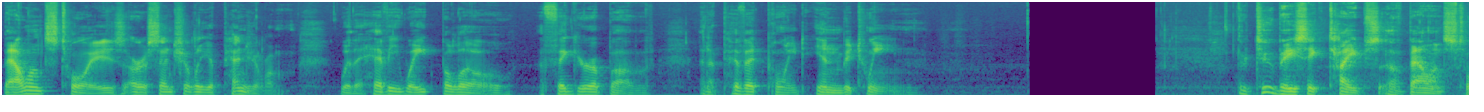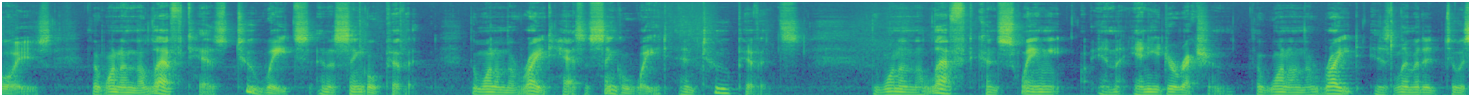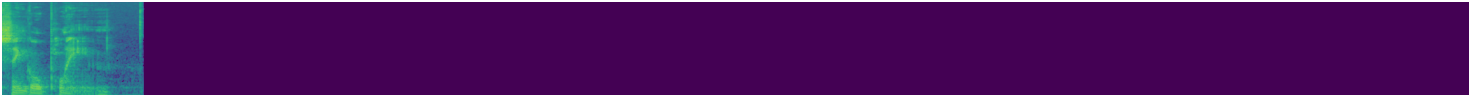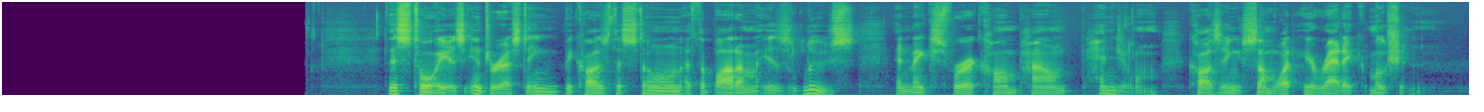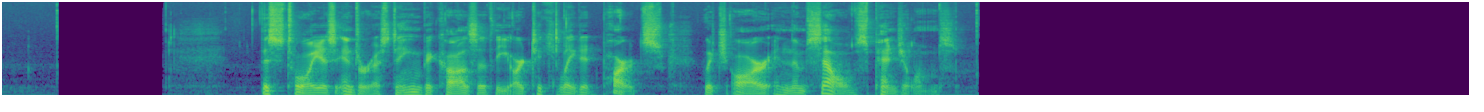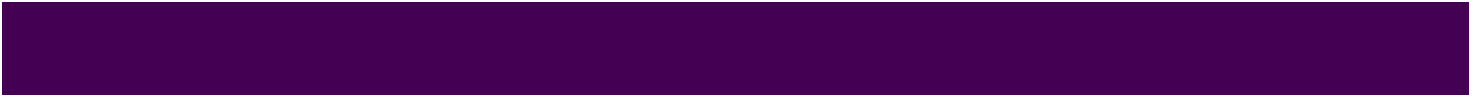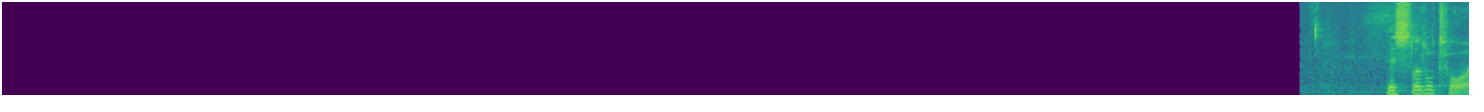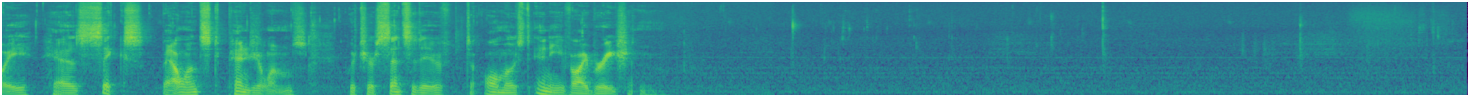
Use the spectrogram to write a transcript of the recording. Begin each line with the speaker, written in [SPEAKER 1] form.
[SPEAKER 1] Balance toys are essentially a pendulum with a heavy weight below, a figure above, and a pivot point in between. There are two basic types of balance toys. The one on the left has two weights and a single pivot. The one on the right has a single weight and two pivots. The one on the left can swing in any direction. The one on the right is limited to a single plane. This toy is interesting because the stone at the bottom is loose and makes for a compound pendulum, causing somewhat erratic motion. This toy is interesting because of the articulated parts, which are in themselves pendulums. This little toy has six balanced pendulums which are sensitive to almost any vibration.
